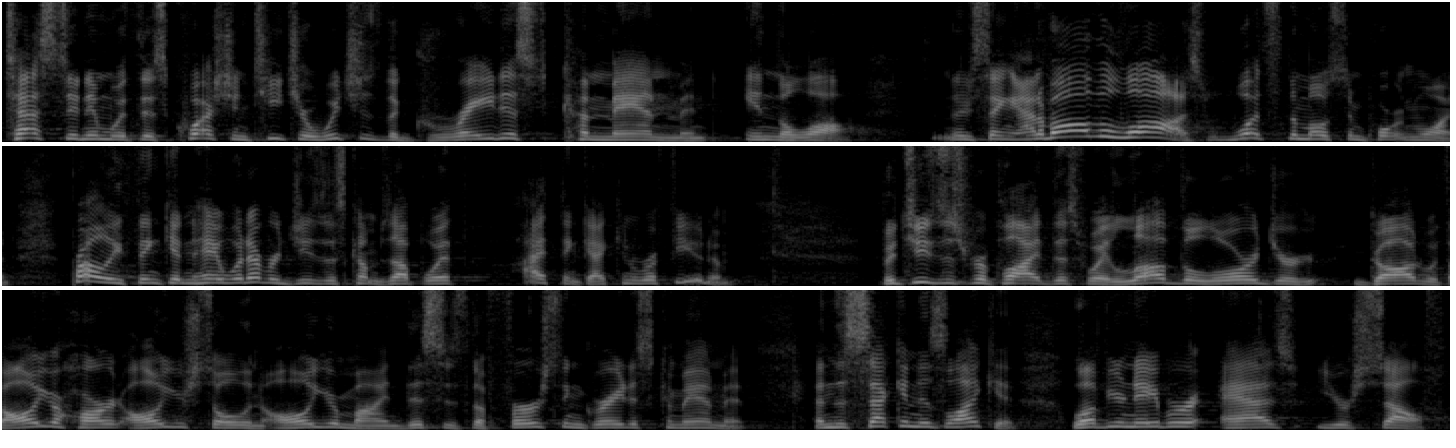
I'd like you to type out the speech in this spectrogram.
tested him with this question teacher which is the greatest commandment in the law they're saying, out of all the laws, what's the most important one? Probably thinking, hey, whatever Jesus comes up with, I think I can refute him. But Jesus replied this way Love the Lord your God with all your heart, all your soul, and all your mind. This is the first and greatest commandment. And the second is like it love your neighbor as yourself.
